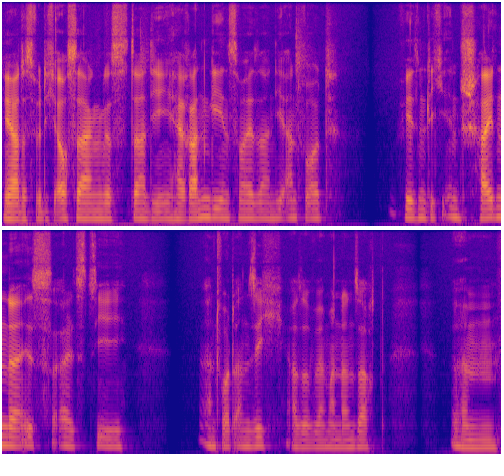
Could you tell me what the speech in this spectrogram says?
Ja, das würde ich auch sagen, dass da die Herangehensweise an die Antwort wesentlich entscheidender ist als die Antwort an sich. Also wenn man dann sagt, ähm,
